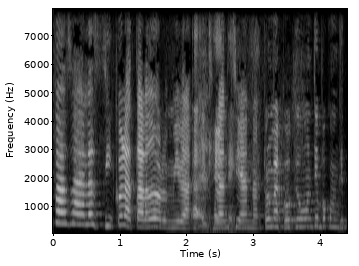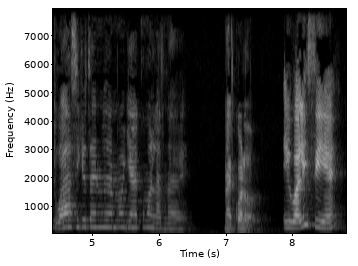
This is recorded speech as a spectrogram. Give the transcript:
pasa? A las 5 de la tarde dormida. Ay, la anciana. Pero me acuerdo que hubo un tiempo como que tú, ah, sí, yo también me duermo ya como a las 9. Me acuerdo. Igual y sí, ¿eh?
